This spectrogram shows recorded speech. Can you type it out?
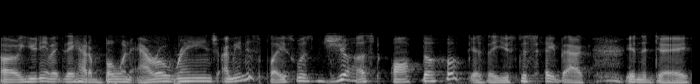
Uh, you name it. They had a bow and arrow range. I mean, this place was just off the hook, as they used to say back in the day.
